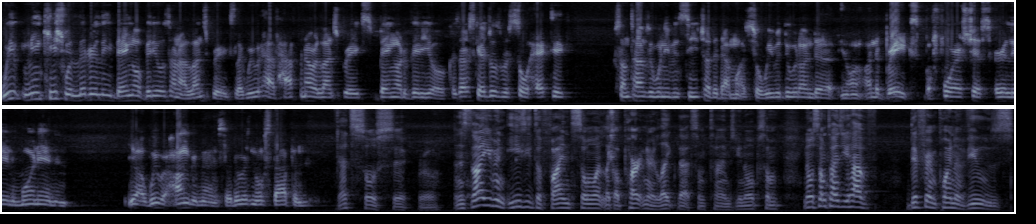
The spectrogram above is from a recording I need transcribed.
we, me and Keish would literally bang out videos on our lunch breaks. Like we would have half an hour lunch breaks, bang out a video because our schedules were so hectic. Sometimes we wouldn't even see each other that much. So we would do it on the, you know, on the breaks before our shifts early in the morning. And yeah, we were hungry, man. So there was no stopping. That's so sick, bro. And it's not even easy to find someone like a partner like that sometimes, you know, some you know, sometimes you have different point of views.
